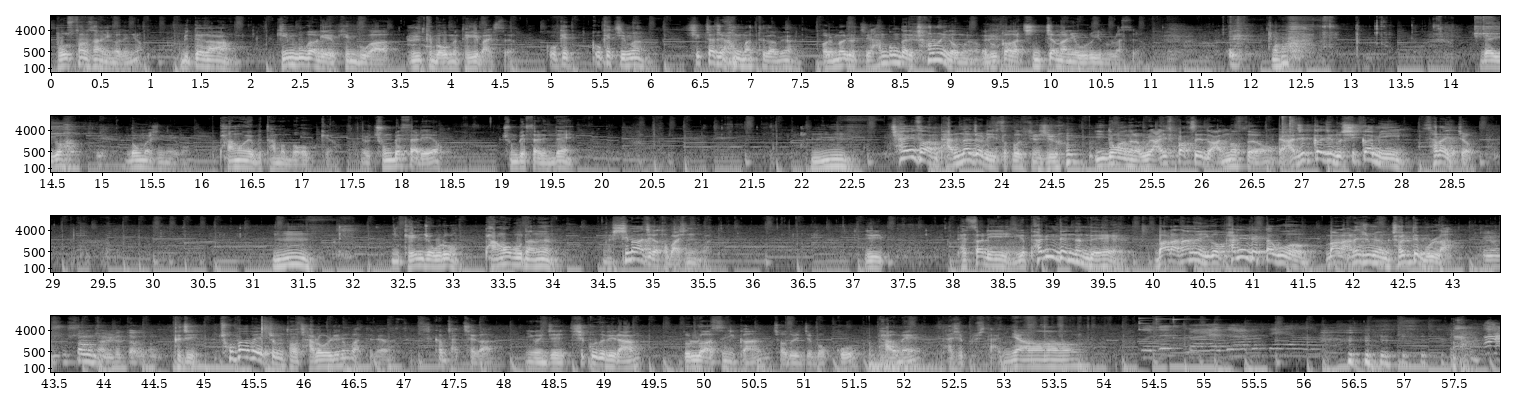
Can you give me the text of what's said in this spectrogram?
보스턴산이거든요. 밑에가 김부각이에요 김부각. 이렇게 먹으면 되게 맛있어요. 꽃게, 꽃게찜은 식자재 영마트 가면 얼마 줬지? 한 봉다리 천 원이 넘어요. 물가가 진짜 많이 오르긴 올랐어요. 어. 나 이거 너무 맛있네 이거. 방어회부터 한번 먹어볼게요. 이거 중뱃살이에요. 중뱃살인데 음 차에서 한 반나절이 있었거든요 지금. 이동하느라 우리 아이스박스에도 안 넣었어요. 아직까지도 식감이 살아있죠? 음. 개인적으로 방어보다는 심화지가 더 맛있는 것 같아요. 이 뱃살이 이게 8일 됐는데 말 안 하면 이거 8일 됐다고 말 안 해주면 절대 몰라. 그냥 숙성 잘 됐다고. 그지? 초밥에 좀 더 잘 어울리는 것 같아 내가 봤을 때. 식감 자체가. 이거 이제 식구들이랑 놀러 왔으니까 저도 이제 먹고 다음에 다시 봅시다 안녕 구독, 좋아요 눌러주세요.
